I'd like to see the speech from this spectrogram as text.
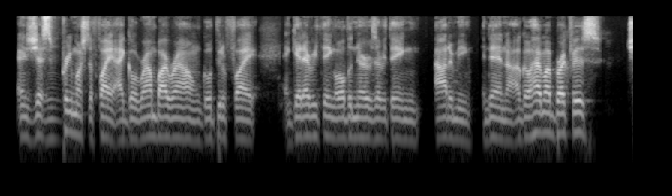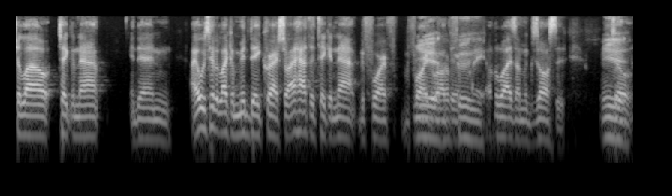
And it's just Mm. pretty much the fight. I go round by round, go through the fight and get everything, all the nerves, everything out of me. And then I'll go have my breakfast, chill out, take a nap. And then I always have it like a midday crash. So I have to take a nap before I, before I Yeah, go I out there. feel and you. Otherwise I'm exhausted. yeah So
